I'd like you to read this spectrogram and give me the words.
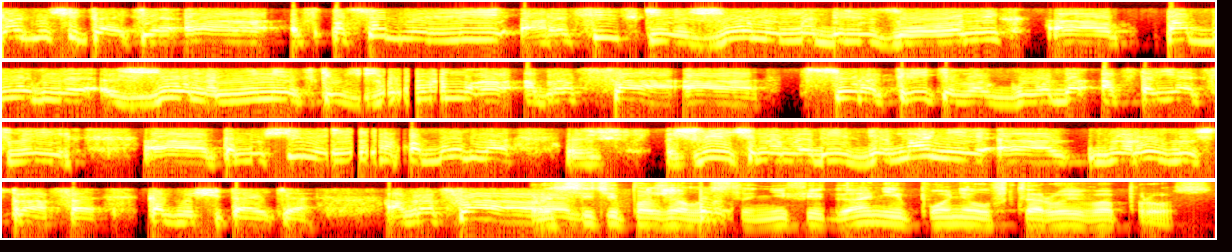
как вы считаете, а, способны ли российские жены мобилизованных, а, подобно женам, немецким женам а, образца 43 -го года, отстоять своих там, мужчин и подобно женщинам из Германии на Розенштрассе? Как вы считаете? Образца... Простите, пожалуйста, нифига не понял второй вопрос.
